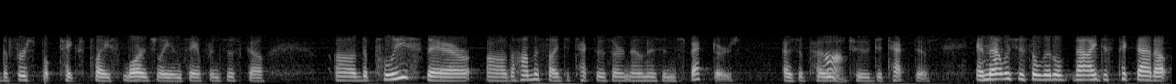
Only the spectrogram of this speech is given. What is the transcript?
the first book takes place, largely in San Francisco uh, the police there, uh, the homicide detectives are known as inspectors as opposed huh. to detectives. And that was just a little. That I just picked that up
